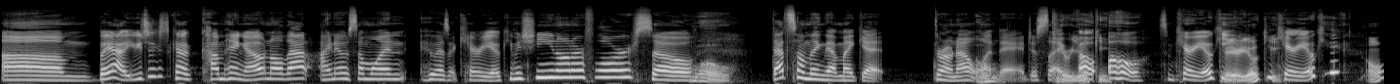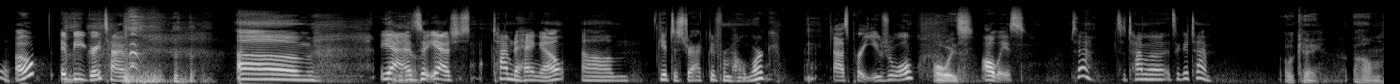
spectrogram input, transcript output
Um, but yeah, you just come hang out and all that. I know someone who has a karaoke machine on our floor, so Whoa. that's something that might get thrown out one Oh, day. Just like karaoke. oh, oh, some karaoke. Karaoke. Karaoke? Oh. Oh, it'd be a great time. um, yeah, and so yeah, it's just time to hang out. Um, get distracted from homework, as per usual, Always. always. So yeah, it's a time. Of, it's a good time. Okay. Um,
